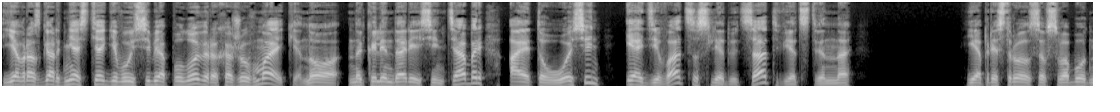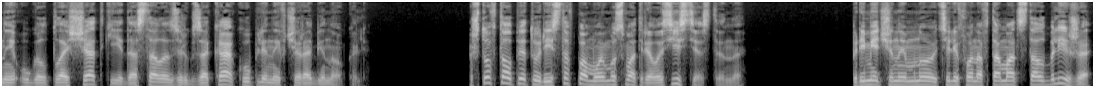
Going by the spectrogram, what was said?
Я в разгар дня стягиваю из себя пуловер и хожу в майке, но на календаре сентябрь, а это осень, и одеваться следует соответственно. Я пристроился в свободный угол площадки и достал из рюкзака купленный вчера бинокль. Что в толпе туристов, по-моему, смотрелось естественно. Примеченный мною телефон-автомат стал ближе,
